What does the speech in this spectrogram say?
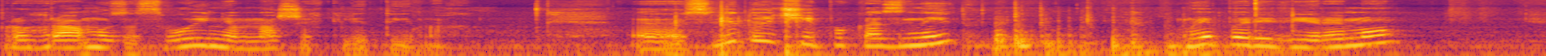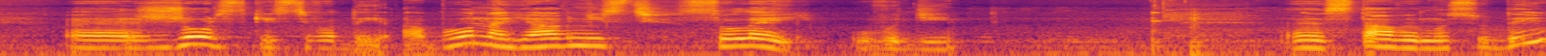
програму засвоєння в наших клітинах. Е, Слідуючий показник ми перевіримо е, жорсткість води або наявність солей у воді. Е, Ставимо сюди.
